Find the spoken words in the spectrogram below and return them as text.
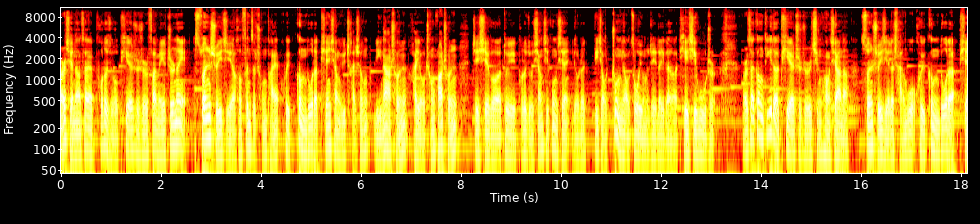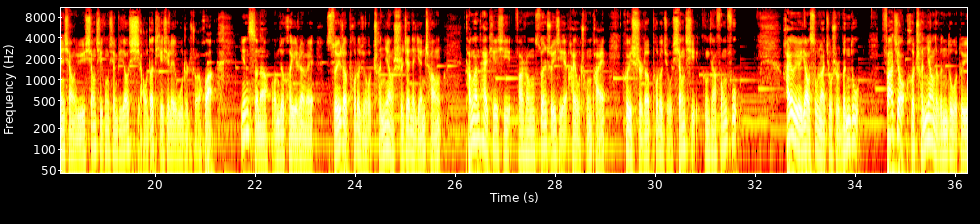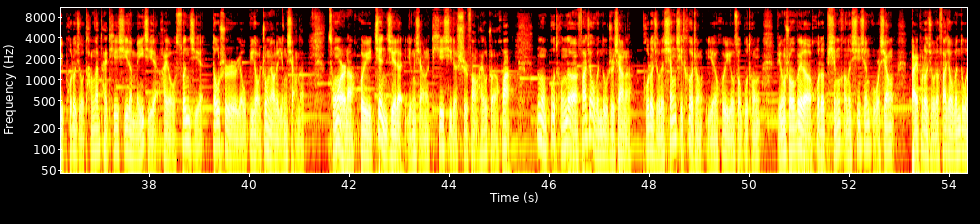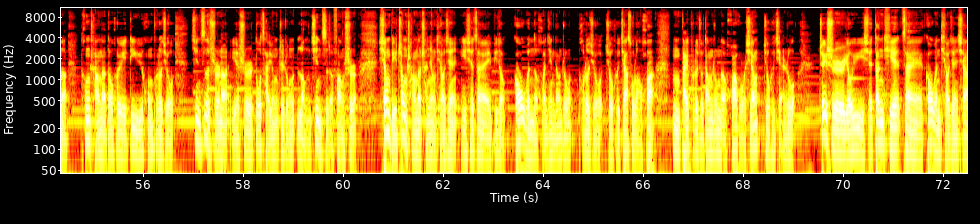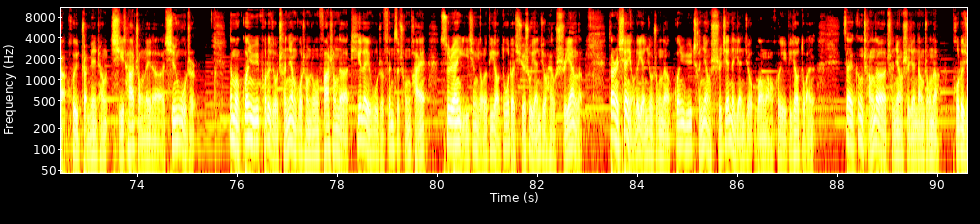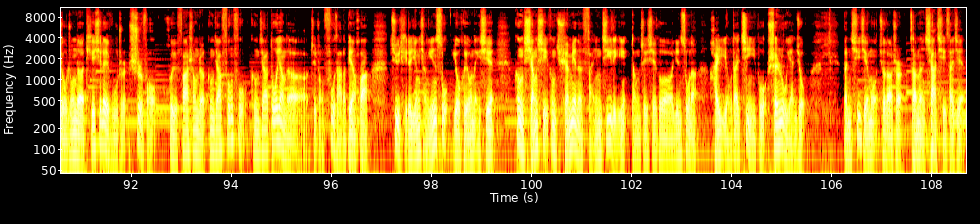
而且呢，在葡萄酒 pH 值范围之内，酸水解和分子重排会更多的偏向于产生李钠醇还有橙花醇这些个对葡萄酒香气贡献有着比较重要作用的这类的萜烯物质。而在更低的 pH 值情况下呢，酸水解的产物会更多的偏向于香气贡献比较小的萜烯类物质的转化。因此呢，我们就可以认为，随着葡萄酒陈酿时间的延长，糖苷肽贴息发生酸水解，还有重排，会使得葡萄酒香气更加丰富。还有一个要素呢，就是温度。发酵和陈酿的温度对于葡萄酒糖苷肽贴息的酶解还有酸解都是有比较重要的影响的，从而呢会间接的影响了贴息的释放还有转化。那么不同的发酵温度之下呢？葡萄酒的香气特征也会有所不同，比如说，为了获得平衡的新鲜果香，白葡萄酒的发酵温度呢，通常呢都会低于红葡萄酒。浸渍时呢，也是多采用这种冷浸渍的方式。相比正常的陈酿条件，一些在比较高温的环境当中，葡萄酒就会加速老化，那么白葡萄酒当中的花果香就会减弱。这是由于一些单萜在高温条件下会转变成其他种类的新物质。那么，关于葡萄酒陈酿过程中发生的萜类物质分子重排，虽然已经有了比较多的学术研究还有实验了，但是现有的研究中呢，关于陈酿时间的研究往往会比较短。在更长的陈酿时间当中呢，葡萄酒中的萜烯类物质是否会发生着更加丰富、更加多样的这种复杂的变化？具体的影响因素又会有哪些？更详细、更全面的反应机理等这些个因素呢，还有待进一步深入研究。本期节目就到这儿，咱们下期再见。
